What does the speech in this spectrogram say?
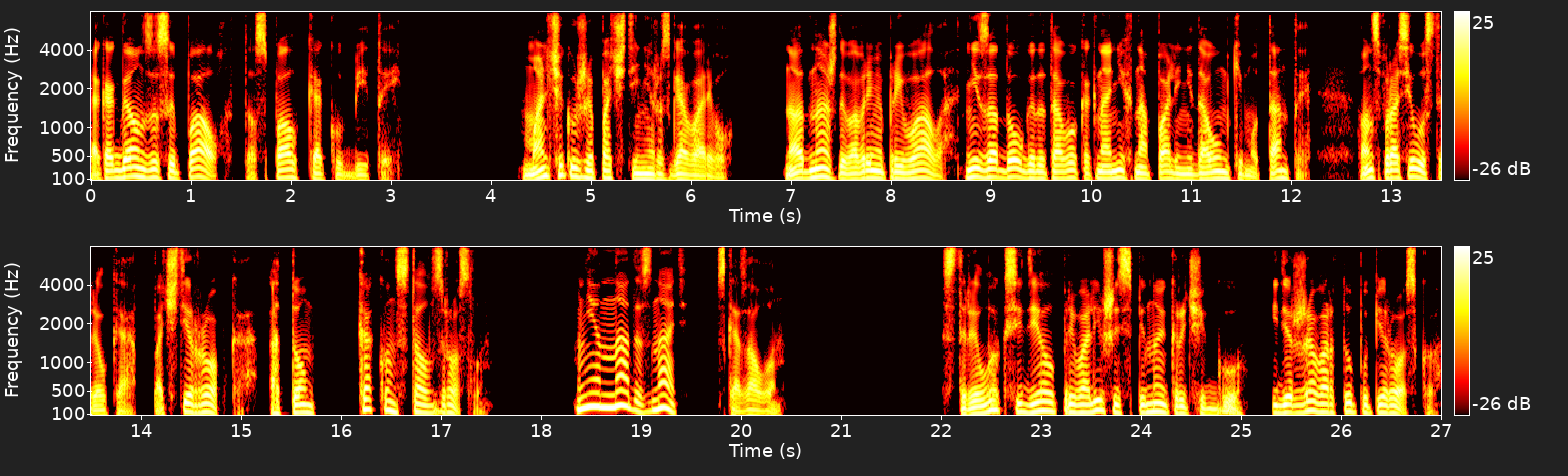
А когда он засыпал, то спал как убитый. Мальчик уже почти не разговаривал. Но однажды во время привала, незадолго до того, как на них напали недоумки-мутанты, он спросил у стрелка, почти робко, о том, как он стал взрослым. «Мне надо знать», — сказал он. Стрелок сидел, привалившись спиной к рычагу и держа во рту папироску.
